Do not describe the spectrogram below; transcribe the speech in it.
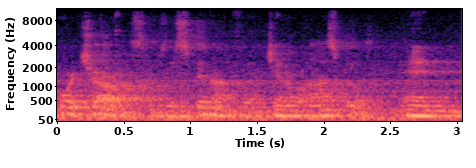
Port Charles. It was a spin-off of General Hospital, and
